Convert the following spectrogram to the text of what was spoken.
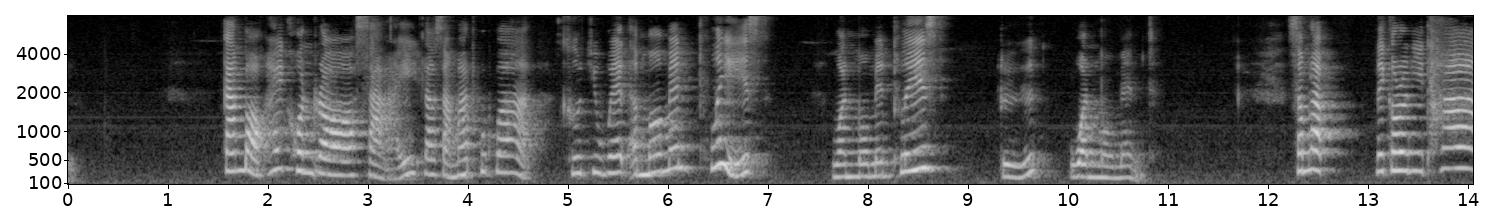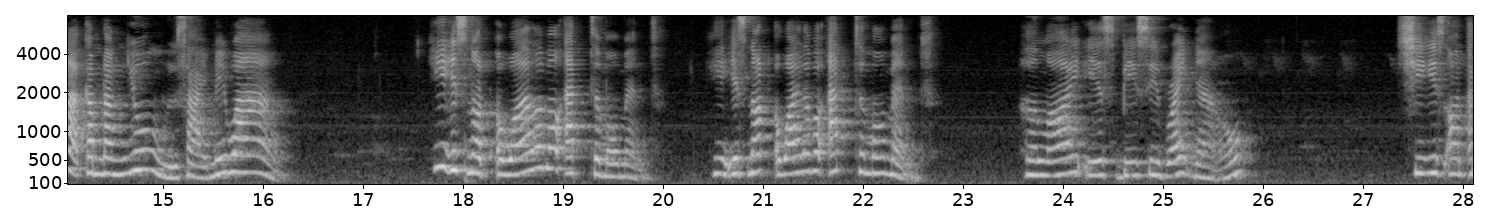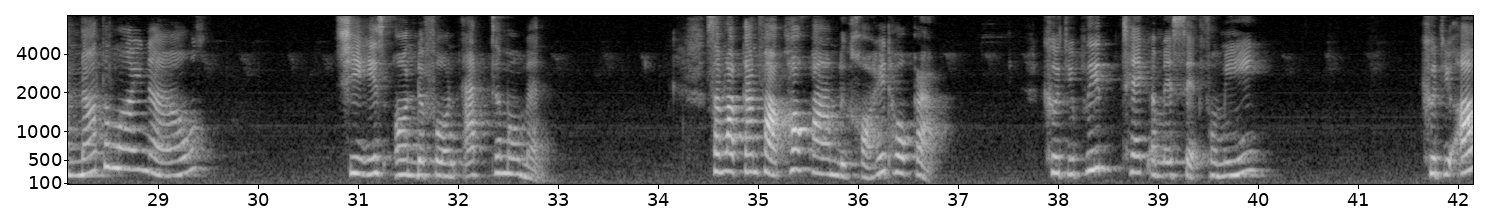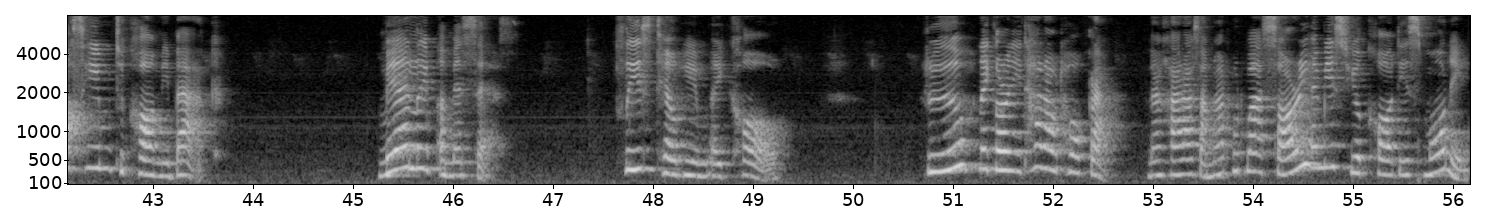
การบอกให้คนรอสาย เราสามารถพูดว่า Could you wait a moment please One moment please หรือ one moment สำหรับในกรณีถ้ากำลังยุ่งหรือสายไม่ว่าง He is not available at the moment He is not available at the moment Her line is busy right now She is on another line now She is on the phone at the moment สำหรับการฝากข้อความหรือขอให้โทรกลับ Could you please take a message for me? Could you ask him to call me back? May I leave a message? Please tell him I call. หรือในกรณีถ้าเราโทรกลับนะคะ เราสามารถพูดว่า Sorry I missed your call this morning.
